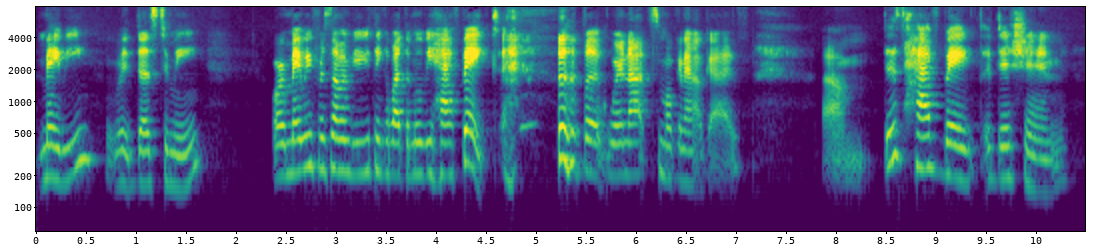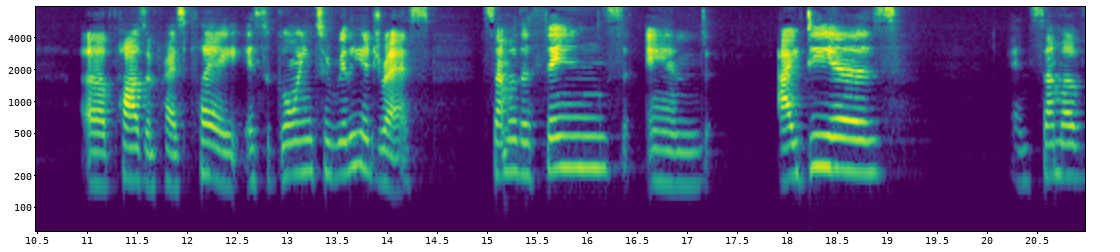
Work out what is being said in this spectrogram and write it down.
maybe it does to me. Or maybe for some of you, you think about the movie Half Baked, but we're not smoking out, guys. Um, this half baked edition of Pause and Press Play is going to really address some of the things and ideas and some of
